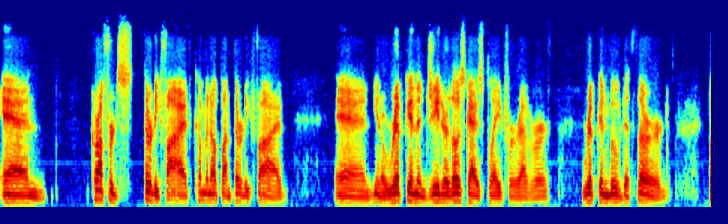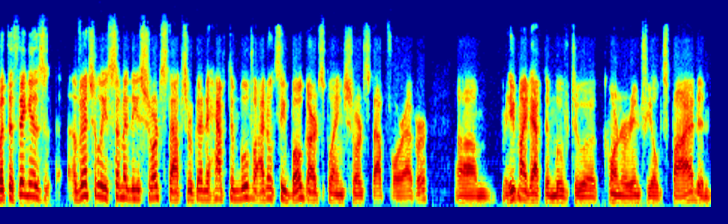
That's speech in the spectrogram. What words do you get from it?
and Crawford's 35, coming up on 35, and you know Ripken and Jeter, those guys played forever. Ripken moved to third. But the thing is, eventually some of these shortstops are going to have to move. I don't see Bogaerts playing shortstop forever. Um, he might have to move to a corner infield spot, and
